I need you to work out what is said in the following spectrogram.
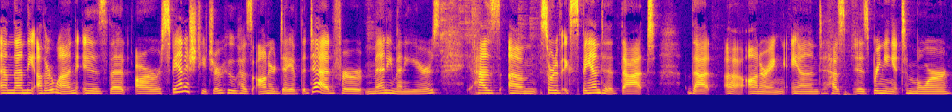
And then the other one is that our Spanish teacher, who has honored Day of the Dead for many many years, has um, sort of expanded that that uh, honoring and has is bringing it to more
